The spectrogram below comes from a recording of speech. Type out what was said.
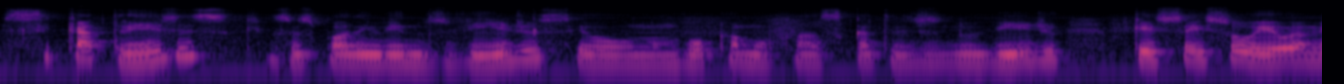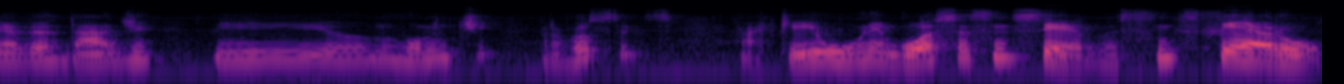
cicatrizes, que vocês podem ver nos vídeos, eu não vou camuflar as cicatrizes do vídeo, porque isso aí sou eu, é a minha verdade e eu não vou mentir para vocês. Aqui o negócio é sincero, é sincero.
